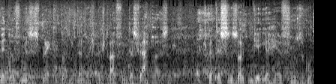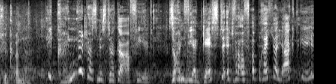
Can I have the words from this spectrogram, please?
Wir dürfen Mrs. Black doch nicht dadurch bestrafen, dass wir abreisen. Stattdessen sollten wir ihr helfen, so gut wir können. Wie können wir das, Mr. Garfield? Sollen wir Gäste etwa auf Verbrecherjagd gehen?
